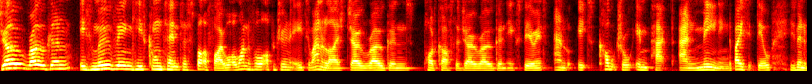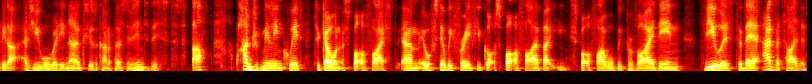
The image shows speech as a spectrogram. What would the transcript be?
Joe Rogan is moving his content to Spotify. What a wonderful opportunity to analyze Joe Rogan's podcast, The Joe Rogan Experience, and its cultural impact and meaning. The basic deal is going to be like, as you already know, because you're the kind of person who's into this stuff, 100 million quid to go on to Spotify. Um, it will still be free if you've got Spotify, but Spotify will be providing viewers to their advertisers.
